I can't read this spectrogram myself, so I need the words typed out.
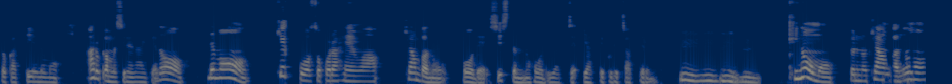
とかっていうのもあるかもしれないけど、でも、結構そこら辺は、キャンバの方で、システムの方でやっちゃ、やってくれちゃってるみたい。うん。うん。うん昨日も、それのキャンバの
